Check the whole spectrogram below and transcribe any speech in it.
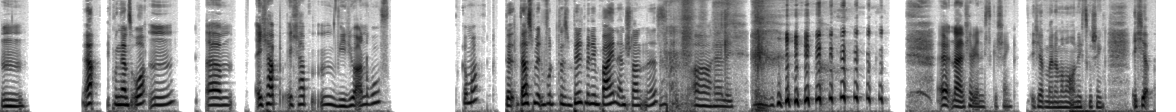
Mm, Ja, ich bin ganz ohr. mm. Ähm, ich habe ich hab einen Videoanruf gemacht. Das, mit, wo das Bild mit dem Bein entstanden ist. Ah, herrlich. äh, nein, ich habe ihr nichts geschenkt. Ich habe meiner Mama auch nichts geschenkt. Ich hab,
